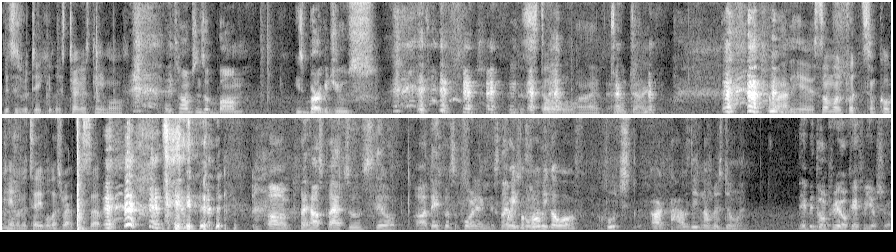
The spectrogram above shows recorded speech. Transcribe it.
This is ridiculous. Turn this game off. Hey, Thompson's a bum. He's burger juice. You stole the line. I'm done. I'm out of here. Someone put some cocaine on the table. Let's wrap this up. um, Playhouse Plateau still. Uh, thanks for supporting the Snipers Wait, before Corner. we go off, who ch- are how's these numbers doing? They've been doing pretty okay for your show.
